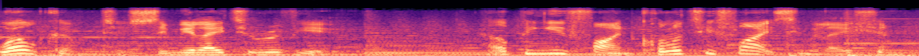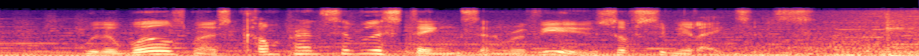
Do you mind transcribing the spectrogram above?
Welcome to Simulator Review, helping you find quality flight simulation with the world's most comprehensive listings and reviews of simulators.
